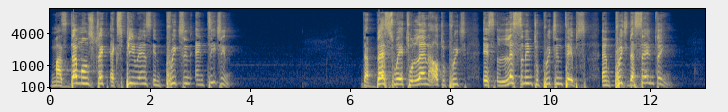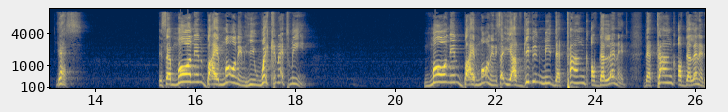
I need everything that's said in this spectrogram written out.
must demonstrate experience in preaching and teaching. The best way to learn how to preach is listening to preaching tapes and preach the same thing. Yes. He said, Morning by morning, he wakeneth me. Morning by morning, he said, He has given me the tongue of the learned, the tongue of the learned.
